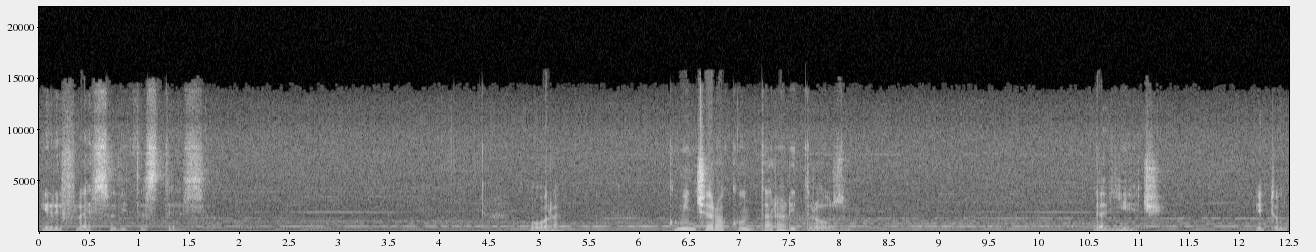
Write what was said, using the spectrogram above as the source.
il riflesso di te stessa. Ora comincerò a contare a ritroso, da dieci, e tu?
